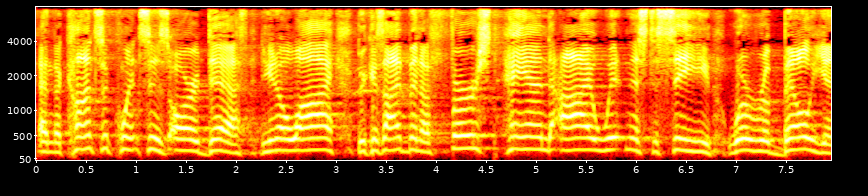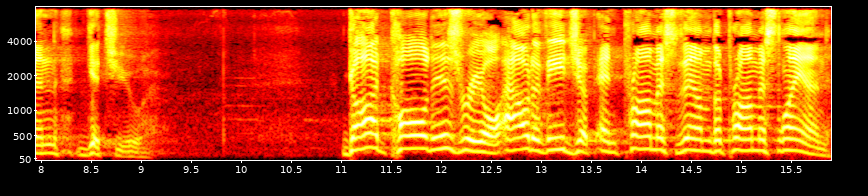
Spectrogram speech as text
and the consequences are death. Do you know why? Because I've been a first hand eyewitness to see where rebellion gets you. God called Israel out of Egypt and promised them the promised land.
